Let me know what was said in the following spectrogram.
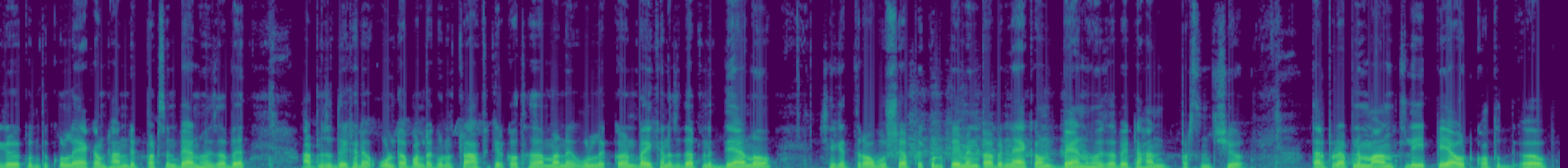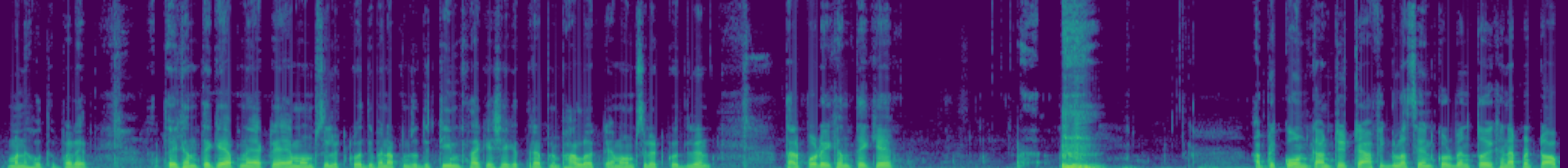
এগুলো কিন্তু করলে অ্যাকাউন্ট হান্ড্রেড পার্সেন্ট ব্যান হয়ে যাবে। আপনি যদি এখানে উল্টাপাল্টা কোনো ট্রাফিকের কথা মানে উল্লেখ করেন বা এখানে যদি আপনি দেনও, সেক্ষেত্রে অবশ্যই আপনি কোনো পেমেন্ট পাবেন না অ্যাকাউন্ট ব্যান হয়ে যাবে, এটা হান্ড্রেড পার্সেন্ট শিওর তারপরে আপনি মান্থলি পে আউট কত মানে হতে পারে। তো এখান থেকে আপনি একটা অ্যামাউন্ট সিলেক্ট করে দিবেন। আপনি যদি টিম থাকে, সেক্ষেত্রে আপনি ভালো একটা অ্যামাউন্ট সিলেক্ট করে দিলেন। তারপরে এখান থেকে আপনি কোন কান্ট্রির ট্রাফিকগুলো সেন্ড করবেন? তো এখানে আপনি টপ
